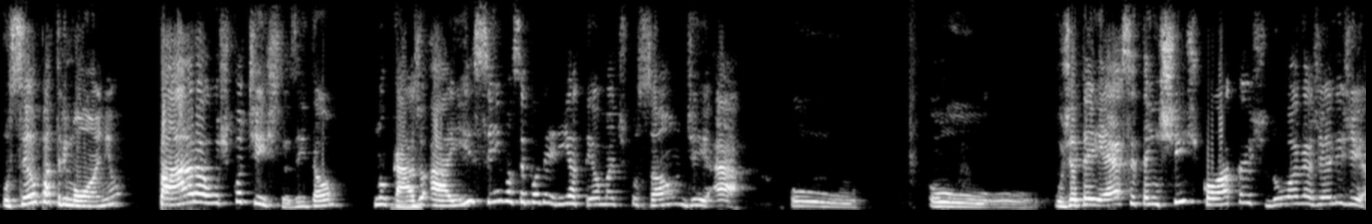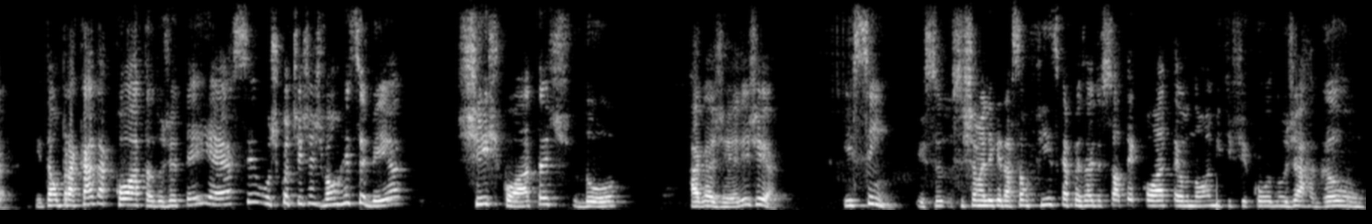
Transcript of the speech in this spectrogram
o seu patrimônio para os cotistas. Então, no uhum. caso, aí sim você poderia ter uma discussão de ah, o, o, o GTIS tem X cotas do HGLG. Então, para cada cota do GTIS, os cotistas vão receber X cotas do HGLG. E sim, isso se chama liquidação física, apesar de só ter cota, é o nome que ficou no jargão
